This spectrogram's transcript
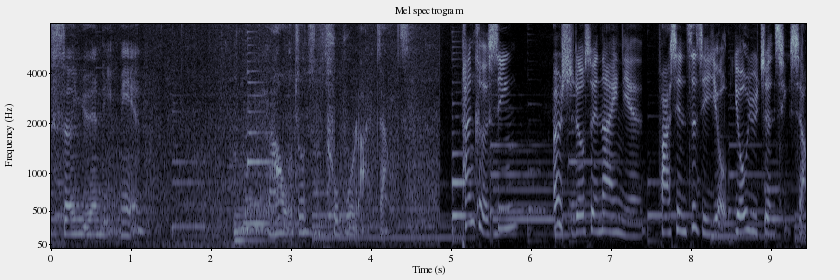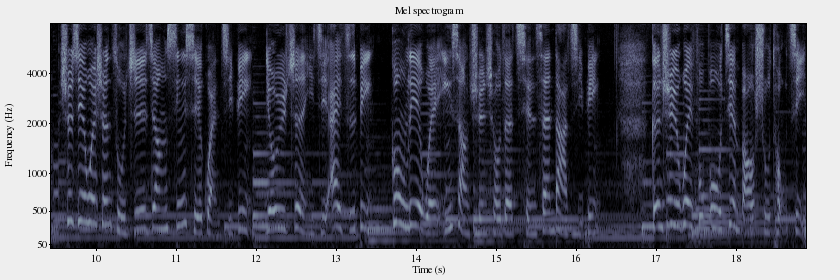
深渊里面，然后我就出不来这样子。潘可欣。二十六岁那一年，发现自己有忧郁症倾向。世界卫生组织将心血管疾病、忧郁症以及艾滋病共列为影响全球的前三大疾病。根据卫福部健保署统计，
